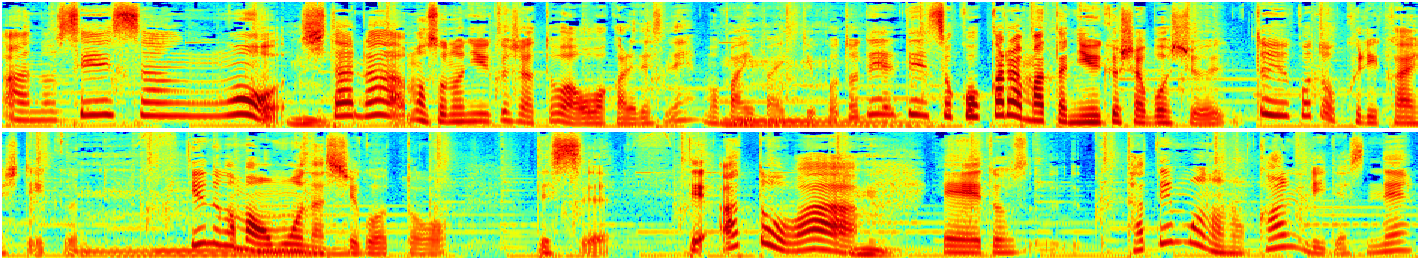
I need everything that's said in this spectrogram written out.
あの生産をしたら、うん、もうその入居者とはお別れですね。もうバイバイということで。でそこからまた入居者募集ということを繰り返していくっていうのがまあ主な仕事です。であとは、うん、えーと、建物の管理ですね。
